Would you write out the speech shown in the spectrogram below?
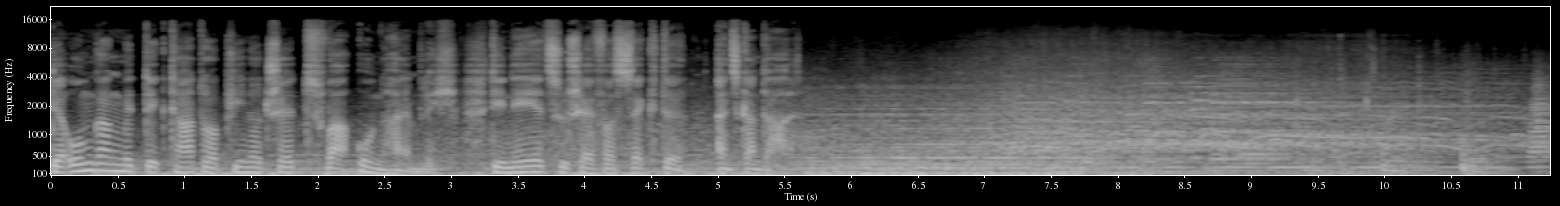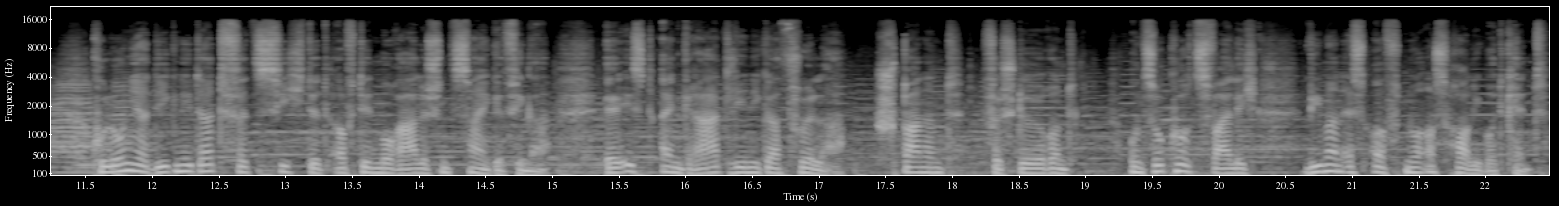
Der Umgang mit Diktator Pinochet war unheimlich, die Nähe zu Schäfers Sekte ein Skandal. Colonia Dignidad verzichtet auf den moralischen Zeigefinger. Er ist ein geradliniger Thriller, spannend, verstörend und so kurzweilig, wie man es oft nur aus Hollywood kennt.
